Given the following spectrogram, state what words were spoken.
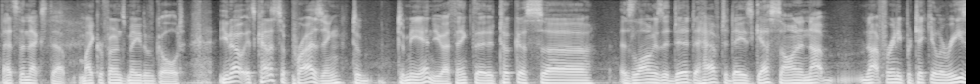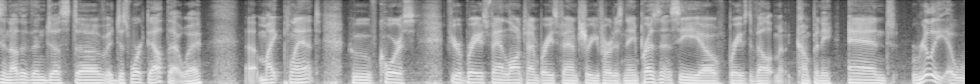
That's the next step. Microphones made of gold. You know, it's kind of surprising to to me and you. I think that it took us uh, as long as it did to have today's guests on, and not not for any particular reason other than just uh, it just worked out that way. Uh, Mike Plant, who of course, if you're a Braves fan, longtime Braves fan, I'm sure you've heard his name. President and CEO of Braves Development Company, and really. Uh,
